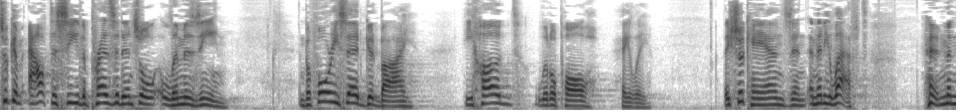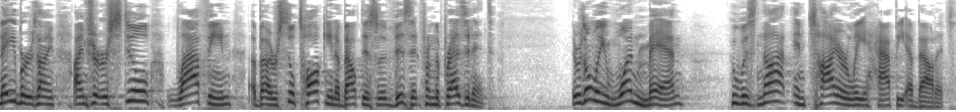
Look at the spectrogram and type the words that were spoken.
took him out to see the presidential limousine. And before he said goodbye, he hugged little Paul Haley. They shook hands and, and then he left. And the neighbors, I'm, I'm sure, are still laughing about, or still talking about this visit from the president. There was only one man who was not entirely happy about it.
